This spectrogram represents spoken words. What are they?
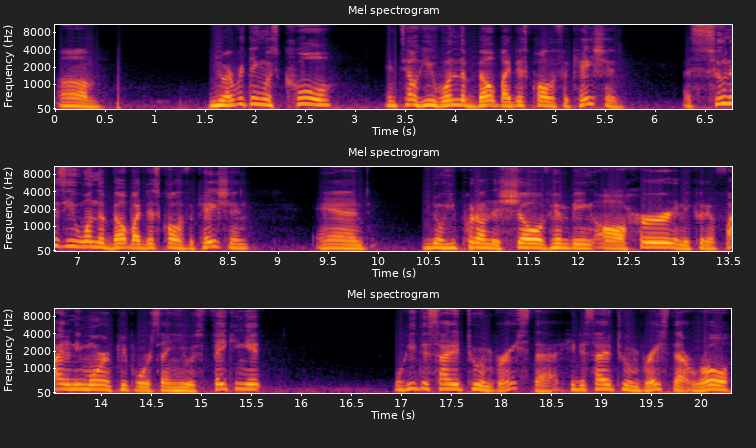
Um, you know, everything was cool until he won the belt by disqualification as soon as he won the belt by disqualification and you know he put on this show of him being all hurt and he couldn't fight anymore and people were saying he was faking it well he decided to embrace that. He decided to embrace that role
